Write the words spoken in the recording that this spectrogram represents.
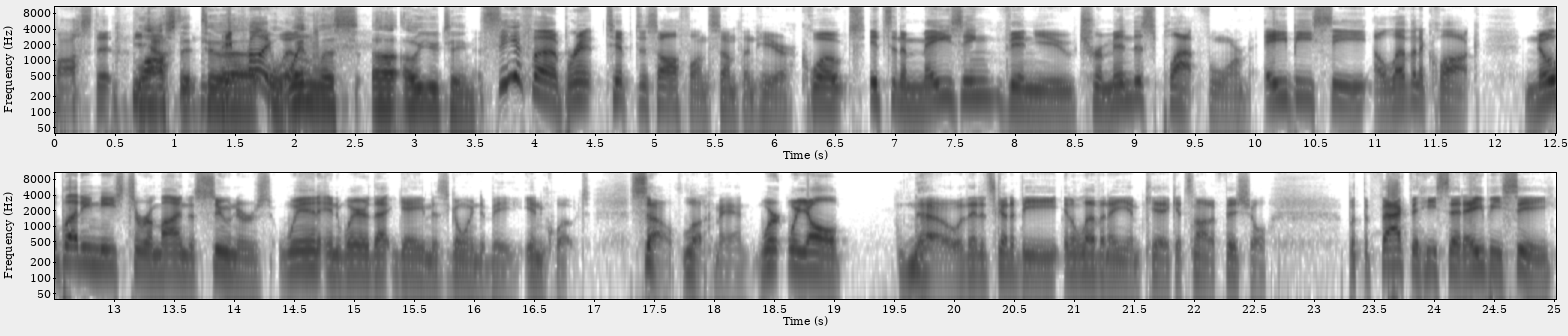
lost it. Lost it to a probably winless uh, OU team. See if uh, Brent tipped us off on something here. Quote, it's an amazing venue, tremendous platform, ABC, 11 o'clock. Nobody needs to remind the Sooners when and where that game is going to be, end quote. So, look, man, we're, we all know that it's going to be an 11 a.m. kick. It's not official. But the fact that he said ABC,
